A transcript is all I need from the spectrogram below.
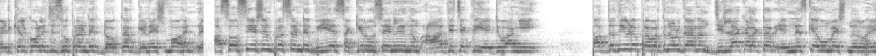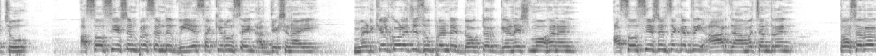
medical college superintendent doctor Ganesh Mohan association president V S Sakkeer ഹുസൈനിൽ നിന്നും ആദ്യ ചെക്ക് ഏറ്റുവാങ്ങി. പദ്ധതിയുടെ പ്രവർത്തനോദ്ഘാടനം ജില്ലാ collector N S K Umesh നിർവഹിച്ചു. Association president V S Sakkeer Hussain അധ്യക്ഷനായി medical college superintendent doctor Ganesh Mohanan association secretary R Ramachandran treasurer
